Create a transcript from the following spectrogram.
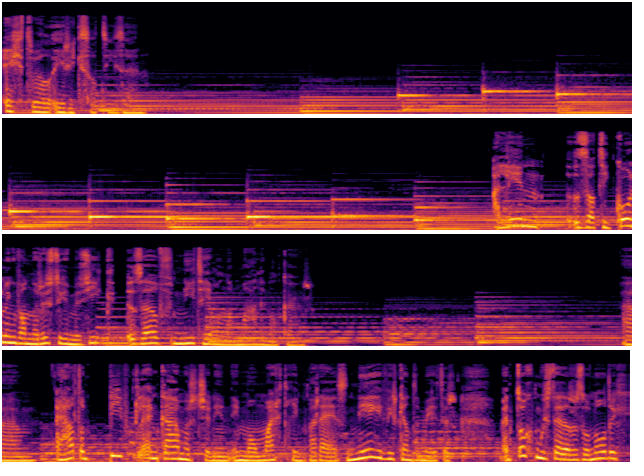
echt wel Erik Satie zijn. Alleen zat die koning van de rustige muziek zelf niet helemaal normaal in elkaar. Um, hij had een piepklein kamertje in, in Montmartre in Parijs, 9 vierkante meter. En toch moest hij er zo nodig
